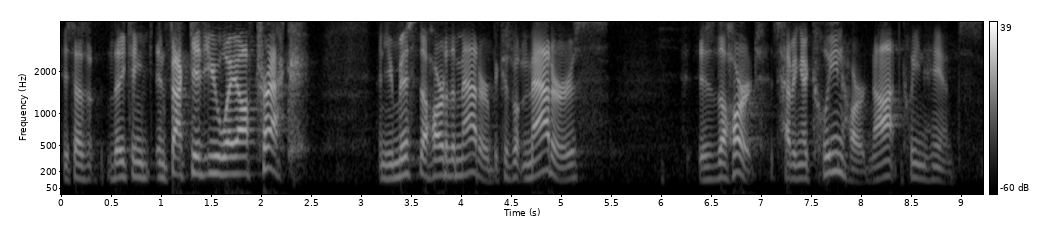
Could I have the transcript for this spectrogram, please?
He says they can, in fact, get you way off track and you miss the heart of the matter because what matters is the heart. It's having a clean heart, not clean hands.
